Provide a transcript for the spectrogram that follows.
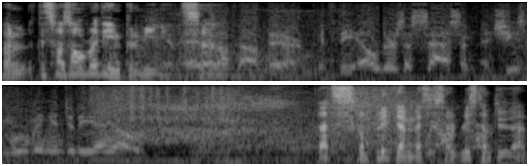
Well, this was already inconvenient, Heads so... up out there. It's the Elder's assassin, and she's moving into the AO. That's completely unnecessary. Please don't do that.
